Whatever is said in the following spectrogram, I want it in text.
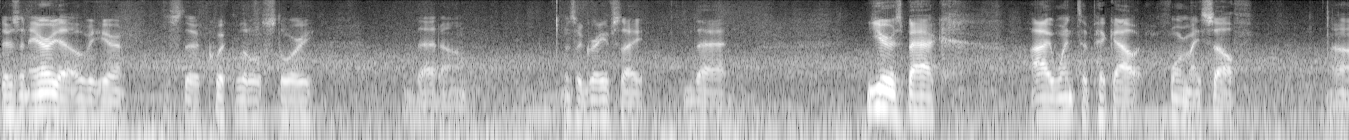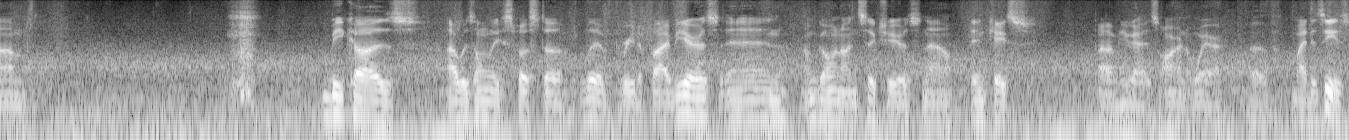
there's an area over here, just a quick little story that um, is a grave site that years back I went to pick out for myself. Um, because I was only supposed to live three to five years, and I'm going on six years now, in case um, you guys aren't aware of my disease.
